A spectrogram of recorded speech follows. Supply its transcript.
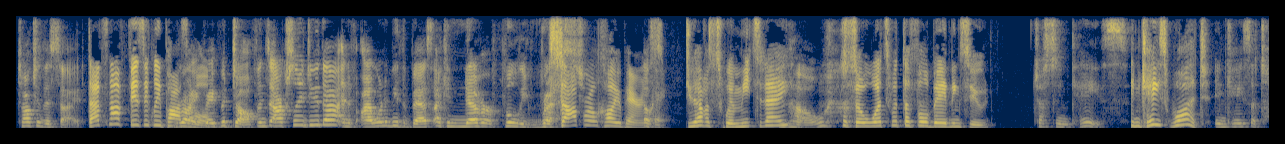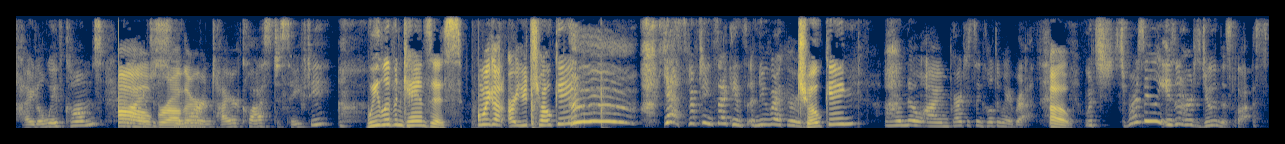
Talk to this side. That's not physically possible. Right, right, but dolphins actually do that, and if I want to be the best, I can never fully rest. Stop or I'll call your parents. Okay. Do you have a swim meet today? No. So what's with the full bathing suit? Just in case. In case what? In case a tidal wave comes, and I Oh, have to brother. swim our entire class to safety. We live in Kansas. Oh my god, are you choking? yes, 15 seconds, a new record. choking? uh, no, I'm practicing holding my breath. Oh. Which surprisingly isn't hard to do in this class.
